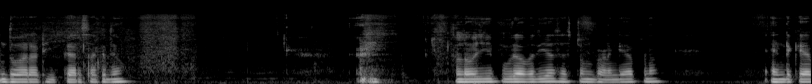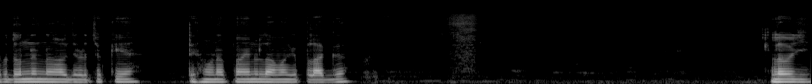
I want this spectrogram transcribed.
ਦੁਬਾਰਾ ਠੀਕ ਕਰ ਸਕਦੇ ਹੋ। ਲਓ ਜੀ, ਪੂਰਾ ਵਧੀਆ ਸਿਸਟਮ ਬਣ ਗਿਆ ਆਪਣਾ। ਐਂਡ ਕੈਪ ਦੋਨਾਂ ਨਾਲ ਜੁੜ ਚੁੱਕੇ ਆ। ਤੇ ਹੁਣ ਆਪਾਂ ਇਹਨੂੰ ਲਾਵਾਂਗੇ ਪਲੱਗ ਲਓ ਜੀ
